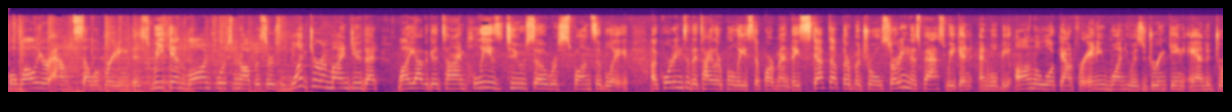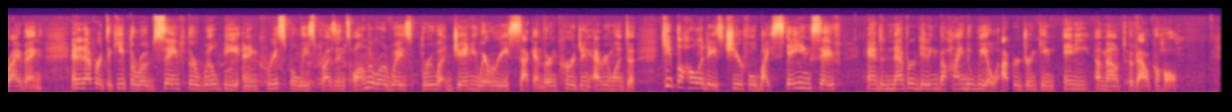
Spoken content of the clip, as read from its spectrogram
Well, while you're out celebrating this weekend, law enforcement officers want to remind you that while you have a good time, please do so responsibly. According to the Tyler Police Department, they stepped up their patrols starting this past weekend and will be on the lookout for anyone who is drinking and driving. In an effort to keep the roads safe, there will be an increased police presence on the roadways through January 2nd. They're encouraging everyone to keep the holidays cheerful by staying safe and never getting behind the wheel after drinking any amount of alcohol.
